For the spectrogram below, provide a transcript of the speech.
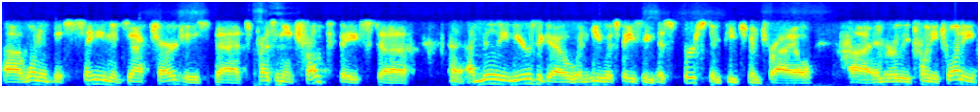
uh, one of the same exact charges that President Trump faced. Uh, a million years ago when he was facing his first impeachment trial uh, in early 2020.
